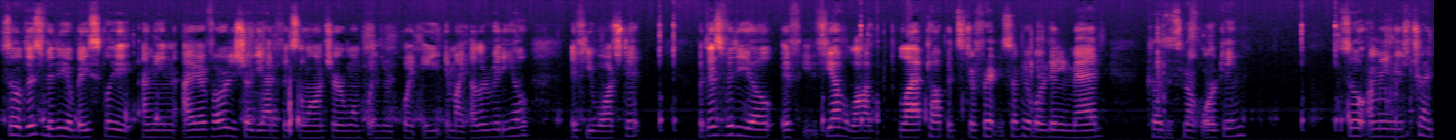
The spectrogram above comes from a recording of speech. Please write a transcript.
so this video basically, I mean, I have already showed you how to fix the launcher 1.3.8 in my other video, if you watched it. This video, if, if you have a lap laptop, it's different. Some people are getting mad because it's not working. So, I mean, just try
